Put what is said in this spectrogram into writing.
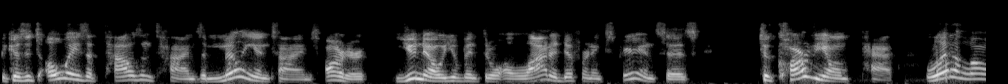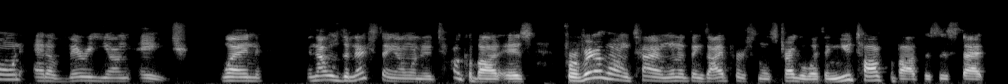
because it's always a thousand times a million times harder you know you've been through a lot of different experiences to carve your own path let alone at a very young age. When, and that was the next thing I wanted to talk about is for a very long time, one of the things I personally struggle with, and you talked about this, is that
